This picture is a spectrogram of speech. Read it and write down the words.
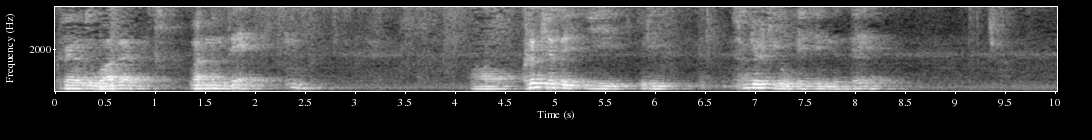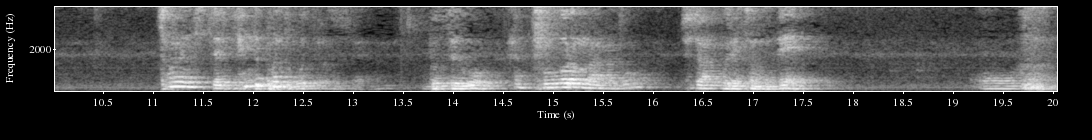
그래가지고 와가 왔는데 어 그렇게 해서 이 우리 성결기에 오게 됐는데 처음엔 진짜 핸드폰도 못 들었어요. 못 들고 한 두 걸음만 가도 주저앉고 그랬었는데 어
